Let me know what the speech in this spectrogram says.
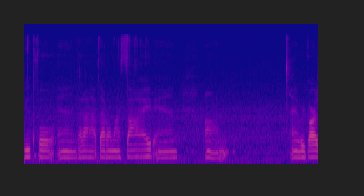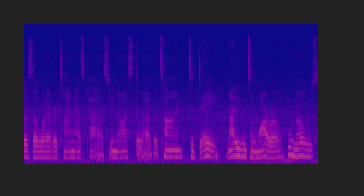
youthful and that I have that on my side and, um, and regardless of whatever time has passed, you know, I still have the time today, not even tomorrow. Who knows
